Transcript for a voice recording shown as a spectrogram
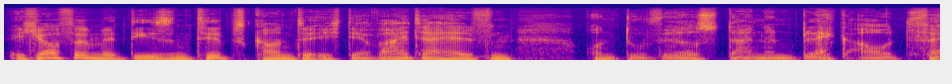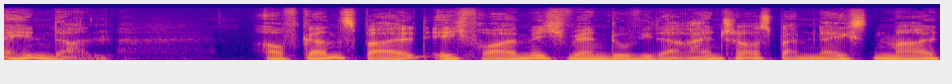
Ich hoffe, mit diesen Tipps konnte ich dir weiterhelfen und du wirst deinen Blackout verhindern. Auf ganz bald. Ich freue mich, wenn du wieder reinschaust beim nächsten Mal.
